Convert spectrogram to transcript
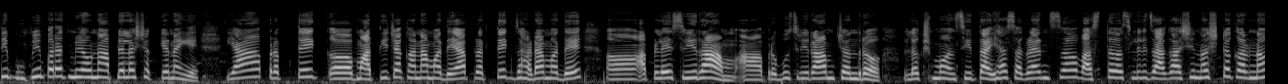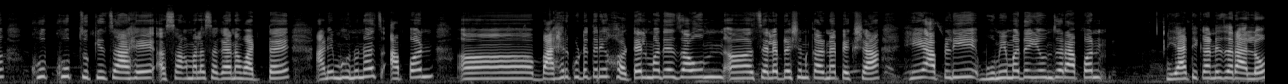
ती भूमी परत मिळवणं आपल्याला शक्य नाही आहे या प्रत्येक मातीच्या कणामध्ये या प्रत्येक झाडामध्ये आपले श्रीराम प्रभू श्रीरामचंद्र लक्ष्मण सीता ह्या सगळ्यांचं वास्तव असलेली जागा अशी नष्ट करणं खूप खूप चुकीचं आहे असं आम्हाला सगळ्यांना वाटतं आहे आणि म्हणूनच आपण बाहेर कुठेतरी हॉटेलमध्ये जाऊन सेलिब्रेशन करण्यापेक्षा ही आपली भूमीमध्ये येऊन जर आपण या ठिकाणी जर आलो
